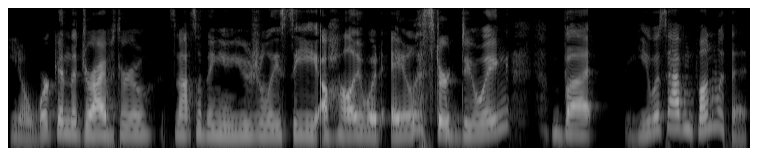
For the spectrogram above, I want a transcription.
you know, work in the drive through. It's not something you usually see a Hollywood A-lister doing, but he was having fun with it.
